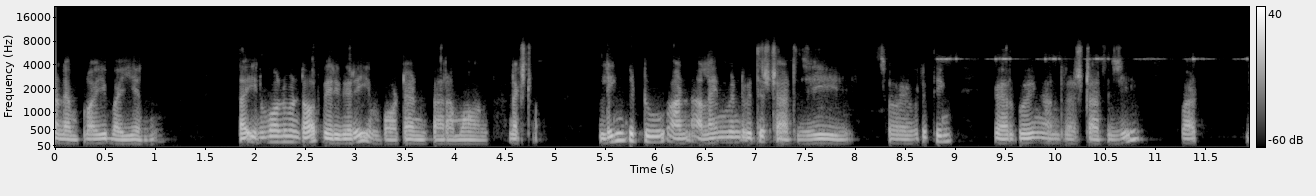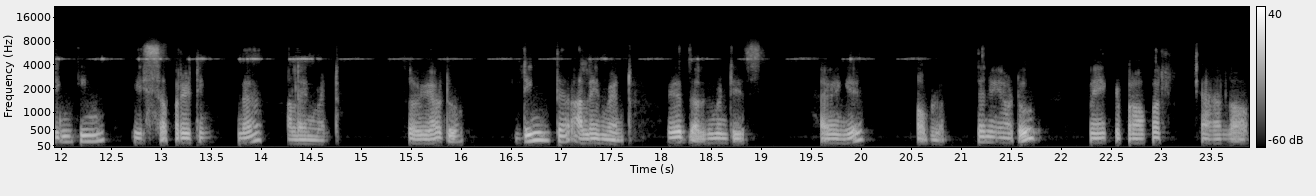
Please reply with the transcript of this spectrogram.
and employee buy-in. The involvement are very, very important, paramount. Next one. Link to and alignment with the strategy. So everything we are going under strategy, but linking is separating the alignment. So we have to link the alignment where the alignment is having a problem. Then we have to make a proper channel of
